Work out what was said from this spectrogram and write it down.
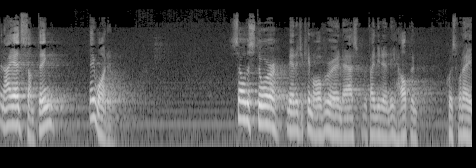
and I had something they wanted. So the store manager came over and asked if I needed any help. And of course, when I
